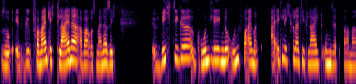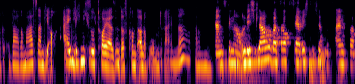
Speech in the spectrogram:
so äh, vermeintlich kleine, aber aus meiner Sicht wichtige, grundlegende und vor allem eigentlich relativ leicht umsetzbare Maßnahmen, die auch eigentlich nicht so teuer sind. Das kommt auch noch obendrein. Ne? Ähm. Ganz genau. Und ich glaube, was auch sehr wichtig ist, ist einfach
